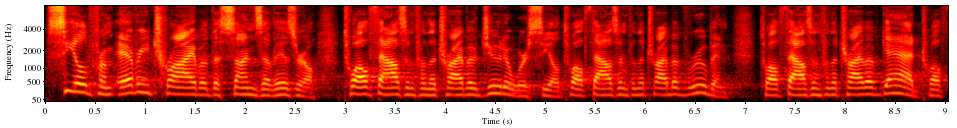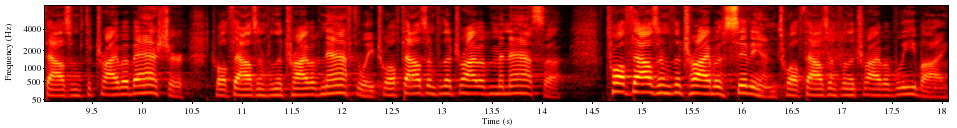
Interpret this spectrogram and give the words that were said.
sealed from every tribe of the sons of Israel. 12,000 from the tribe of Judah were sealed, 12,000 from the tribe of Reuben, 12,000 from the tribe of Gad, 12,000 from the tribe of Asher, 12,000 from the tribe of Naphtali, 12,000 from the tribe of Manasseh, 12,000 from the tribe of Simeon, 12,000 from the tribe of Levi,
